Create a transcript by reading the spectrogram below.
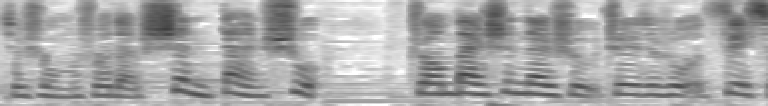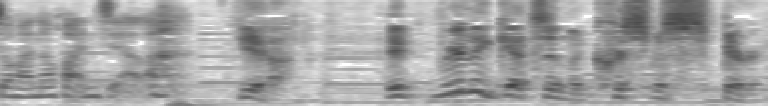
就是我们说的圣诞树。装扮圣诞树，这就是我最喜欢的环节了。 Yeah, it really gets in the Christmas spirit.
